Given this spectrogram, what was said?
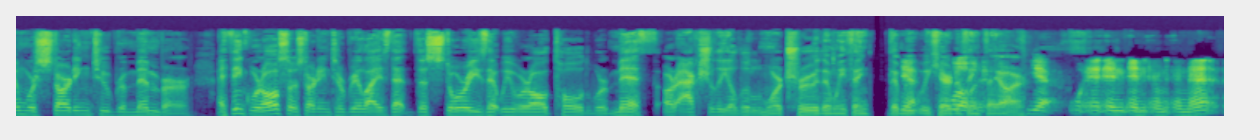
and we're starting to remember. I think we're also starting to realize that the stories that we were all told were myth are actually a little more true than we think than Yeah. we, we care Well, to think they are. Yeah, and and and and that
